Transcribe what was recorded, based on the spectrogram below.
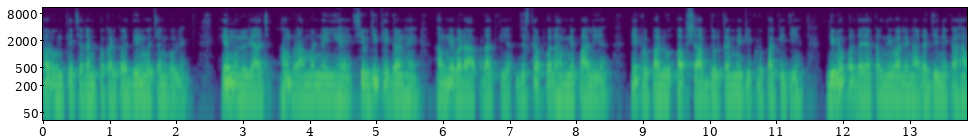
और उनके चरण पकड़कर दीन वचन बोले। हे मुनिराज, हम ब्राह्मण नहीं हैं, शिवजी के गण हैं, हमने बड़ा अपराध किया, जिसका फल हमने पा लिया। हे कृपालु, अब शाप दूर करने की कृपा कीजिए। दिनों पर दया करने वाले नारद जी ने कहा,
